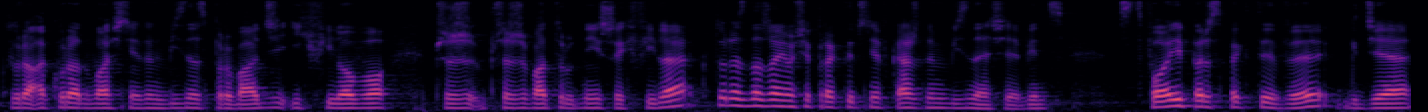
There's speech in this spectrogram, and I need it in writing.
która akurat właśnie ten biznes prowadzi i chwilowo przeżywa trudniejsze chwile, które zdarzają się praktycznie w każdym biznesie. Więc z Twojej perspektywy, gdzie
